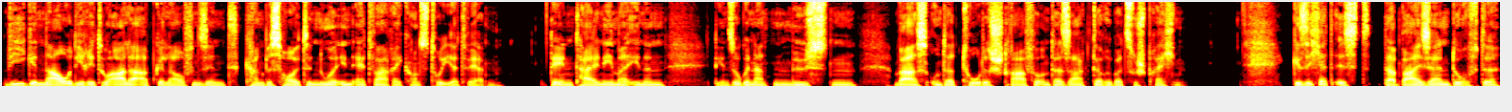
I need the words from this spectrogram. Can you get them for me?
Wie genau die Rituale abgelaufen sind, kann bis heute nur in etwa rekonstruiert werden. Den TeilnehmerInnen, den sogenannten Mysten, war es unter Todesstrafe untersagt, darüber zu sprechen. Gesichert ist, dabei sein durfte,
